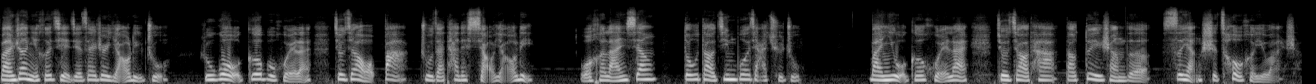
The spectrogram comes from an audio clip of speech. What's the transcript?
晚上你和姐姐在这窑里住。如果我哥不回来，就叫我爸住在他的小窑里。我和兰香都到金波家去住。万一我哥回来，就叫他到队上的饲养室凑合一晚上。”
